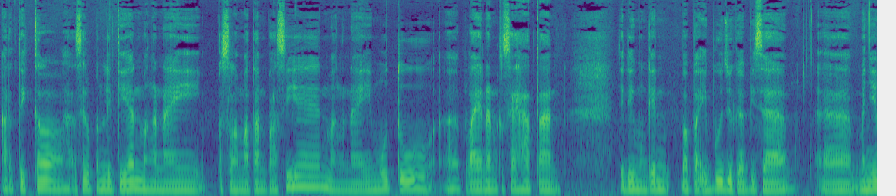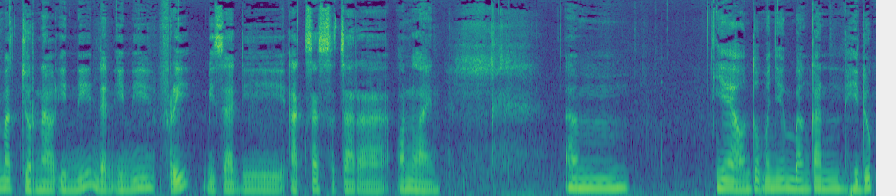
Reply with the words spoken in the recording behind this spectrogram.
artikel hasil penelitian mengenai keselamatan pasien, mengenai mutu uh, pelayanan kesehatan. Jadi mungkin Bapak Ibu juga bisa uh, menyimak jurnal ini dan ini free, bisa diakses secara online. Um, ya, untuk menyeimbangkan hidup,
